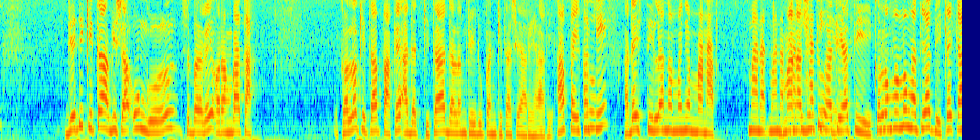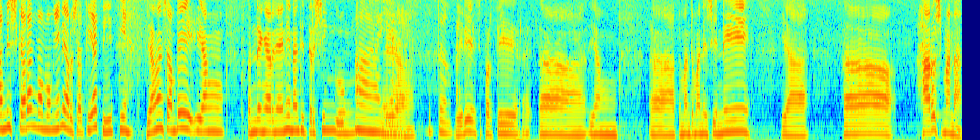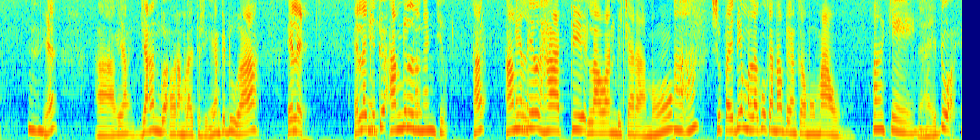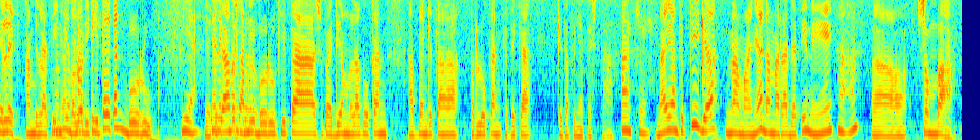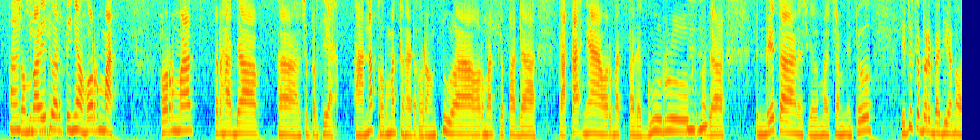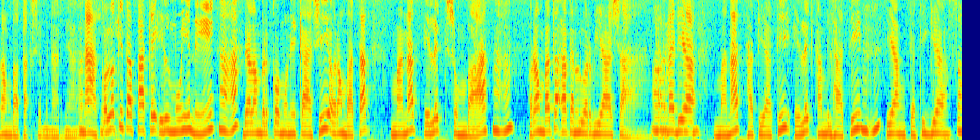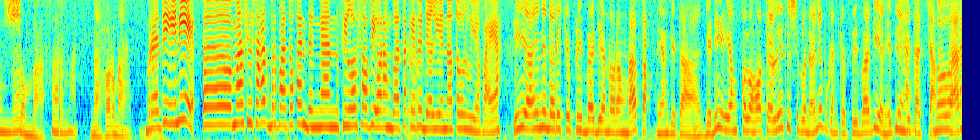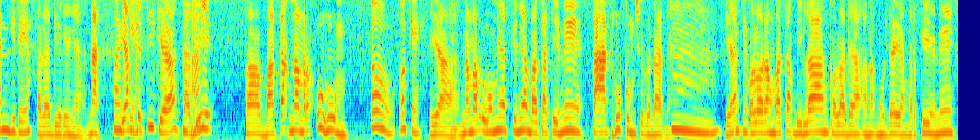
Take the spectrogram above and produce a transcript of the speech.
jadi kita bisa unggul sebagai orang Batak kalau kita pakai adat kita dalam kehidupan kita sehari-hari apa itu Oke. ada istilah namanya manat Manat manat, manat hati-hati. itu ya. hati-hati kalau ngomong hati-hati kayak kami sekarang ngomong ini harus hati-hati Yes. jangan sampai yang pendengarnya ini nanti tersinggung Ah, yes. Iya. Betul. Pak. jadi seperti eh, yang eh, teman-teman di sini ya eh, harus manat Mm-mm. ya Ah, yang jangan buat orang lain tersinggung yang kedua elek elek Oke. itu ambil Menganju. a- ambil hati lawan bicaramu Ah, ah. supaya dia melakukan apa yang kamu mau Oke. Nah, itu elek ambil hatinya. Ambil Kalau di hati. kita kan boru. Iya. Ya kita elek harus ambil boru kita supaya dia melakukan apa yang kita perlukan ketika kita punya pesta. Oke. Nah, yang ketiga namanya nama radat ini Heeh. uh, somba. Oke. Somba itu artinya hormat. Hormat terhadap uh, seperti anak, hormat terhadap orang tua, hormat kepada kakaknya, hormat pada guru, Mhm. kepada pendeta dan segala macam itu itu keberbadian orang Batak sebenarnya. Nah, Oke. kalau kita pakai ilmu ini Heeh. dalam berkomunikasi orang Batak manat elek somba Heeh. orang Batak akan luar biasa karena Oke. dia manat hati-hati elek ambil hati Mm-mm. yang ketiga Somba. somba. Hormat. Nah, hormat. Berarti ini eh, masih sangat berpatokan dengan filosofi orang Batak yaitu Daliana Tolu ya Pak ya? Iya, ini dari kepribadian orang Batak yang kita. Jadi yang kalau hotel itu sebenarnya bukan kepribadian, itu yang Ya, kita capkan Bawaan gitu ya? pada dirinya. Nah, Oke. yang ketiga tadi eh, Batak namar uhum. Oh, oke. Ya, namar uhumnya artinya Batak ini taat hukum sebenarnya. Hmm. Ya, oke, Pak. kalau orang Batak bilang kalau ada anak muda yang ngerti ini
